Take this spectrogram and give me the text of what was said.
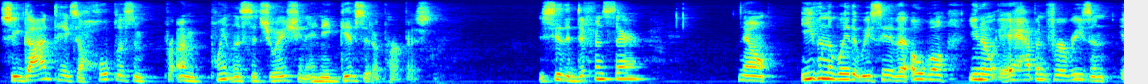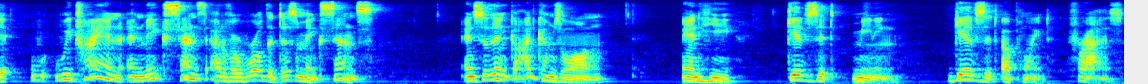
See, God takes a hopeless and pointless situation and he gives it a purpose. You see the difference there? Now, even the way that we say that, oh, well, you know, it happened for a reason, it, we try and, and make sense out of a world that doesn't make sense. And so then God comes along and he gives it meaning, gives it a point us.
